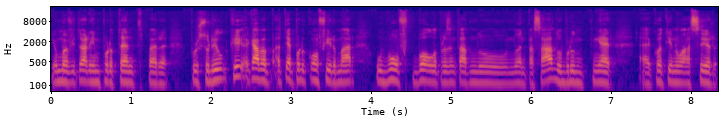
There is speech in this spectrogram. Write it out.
e uma vitória importante para, para o Estoril, que acaba até por confirmar o bom futebol apresentado no, no ano passado. O Bruno Pinheiro uh, continua a ser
